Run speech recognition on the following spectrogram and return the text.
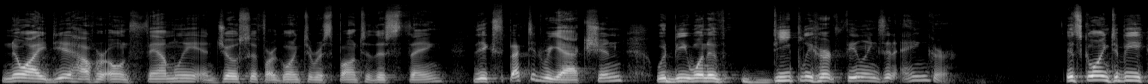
no idea how her own family and Joseph are going to respond to this thing. The expected reaction would be one of deeply hurt feelings and anger. It's going to be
